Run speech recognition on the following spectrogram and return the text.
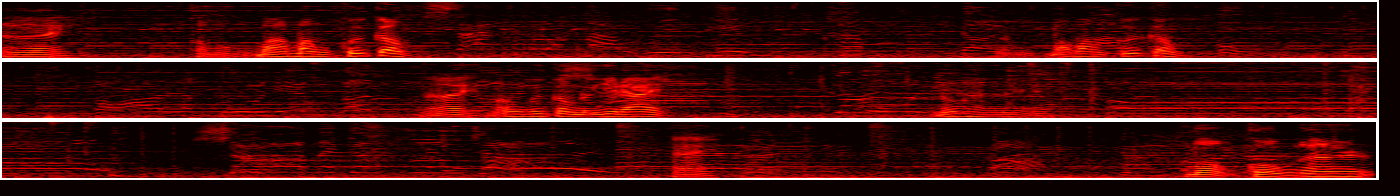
Rồi Còn một bó bông cuối cùng. Một bó bông cuối cùng. Rồi bông cuối cùng được như đây. Nốt hàng này này Đây. Một cuốn uh,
